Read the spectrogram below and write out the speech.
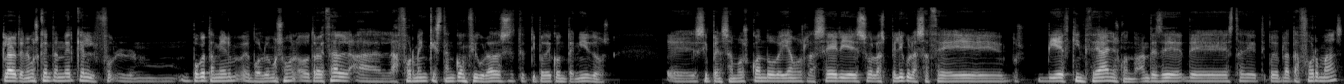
claro, tenemos que entender que el un poco también volvemos otra vez a, la forma en que están configurados este tipo de contenidos. Eh, si pensamos cuando veíamos las series o las películas hace pues, 10, 15 años, cuando antes de, de este tipo de plataformas,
